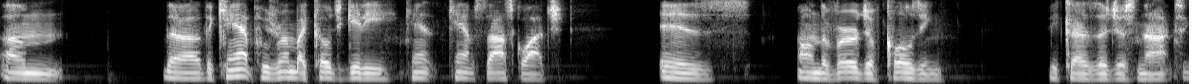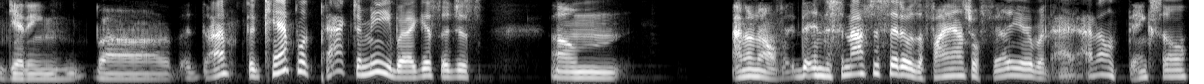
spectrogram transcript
um, the the camp who's run by Coach Giddy, Camp, camp Sasquatch, is on the verge of closing because they're just not getting uh I, the camp looked packed to me but i guess they're just um i don't know. In the synopsis said it was a financial failure but i, I don't think so.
